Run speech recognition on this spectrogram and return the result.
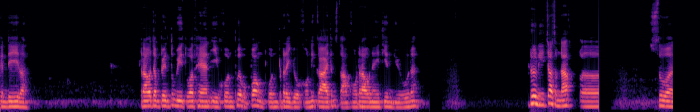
กันดีล่ะ เราจำเป็นต้องมีตัวแทนอีกคนเพื่อปกป้องผลประโยชน์ของนิกายทั้งสามของเราในเทียนหยูนะ เรื่องนี้เจ้าสำนักเอ่อส่วน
